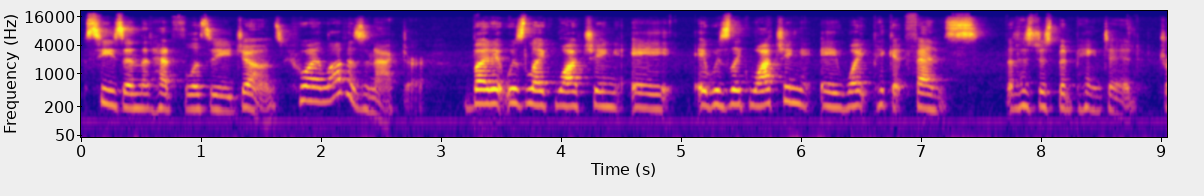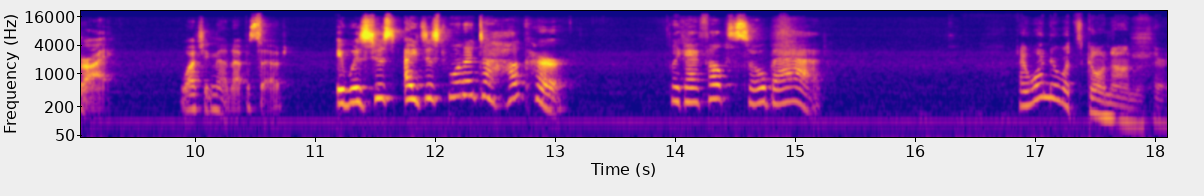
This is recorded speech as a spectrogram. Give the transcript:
season that had felicity jones who i love as an actor but it was like watching a it was like watching a white picket fence that has just been painted dry watching that episode it was just i just wanted to hug her like I felt so bad. I wonder what's going on with her.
